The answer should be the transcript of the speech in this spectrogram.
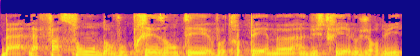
ben, la façon dont vous présentez votre PME industrielle aujourd'hui,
